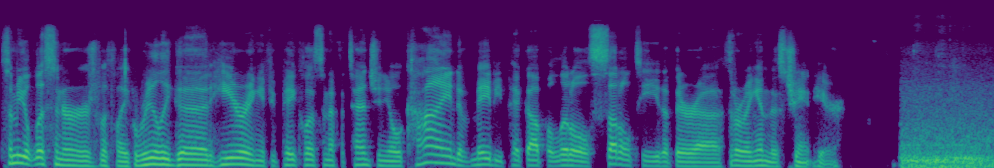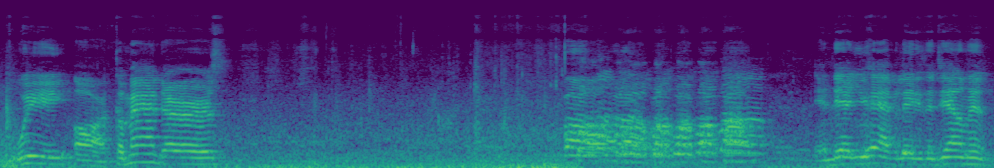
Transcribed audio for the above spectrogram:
some of you listeners with like really good hearing, if you pay close enough attention, you'll kind of maybe pick up a little subtlety that they're uh, throwing in this chant here. We are commanders. And there you have it, ladies and gentlemen.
